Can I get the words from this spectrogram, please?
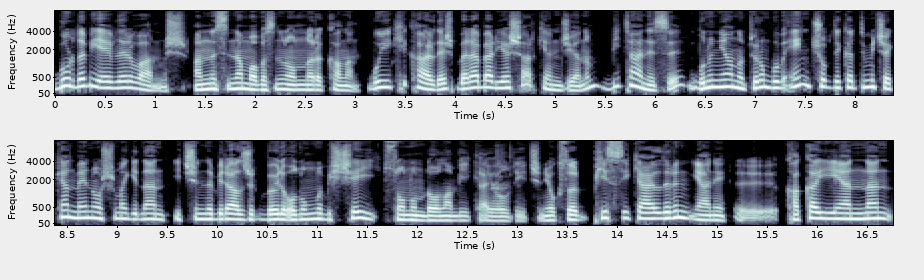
Burada bir evleri varmış. Annesinden babasından onlara kalan. Bu iki kardeş beraber yaşarken Cihan'ım bir tanesi bunu niye anlatıyorum? Bu en çok dikkatimi çeken ve en hoşuma giden içinde birazcık böyle olumlu bir şey sonunda olan bir hikaye olduğu için. Yoksa pis hikayelerin yani e, kaka yiyenden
